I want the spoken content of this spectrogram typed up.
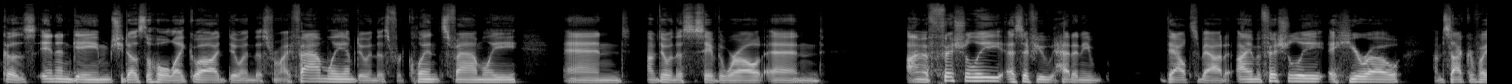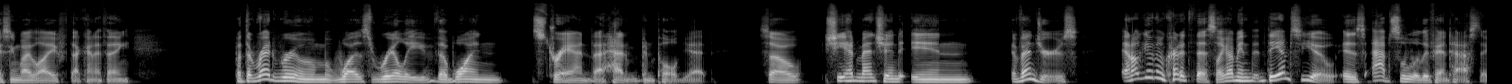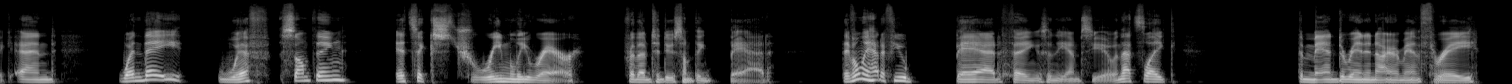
Because in Endgame, she does the whole like, oh, I'm doing this for my family, I'm doing this for Clint's family, and I'm doing this to save the world. And I'm officially, as if you had any doubts about it, I am officially a hero. I'm sacrificing my life, that kind of thing. But the Red Room was really the one strand that hadn't been pulled yet. So she had mentioned in Avengers, and I'll give them credit to this. Like, I mean, the MCU is absolutely fantastic. And when they whiff something, it's extremely rare for them to do something bad. They've only had a few bad things in the MCU, and that's like the Mandarin in Iron Man 3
